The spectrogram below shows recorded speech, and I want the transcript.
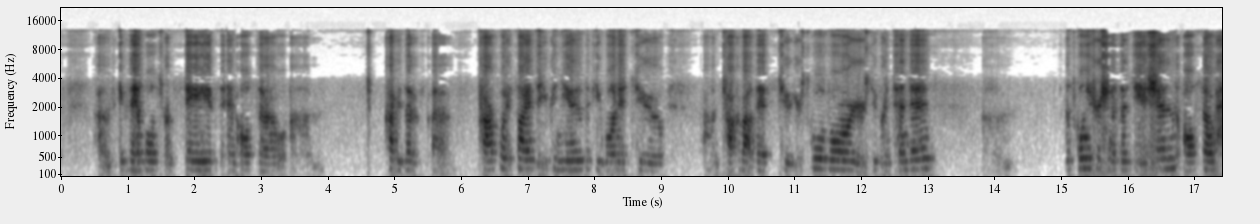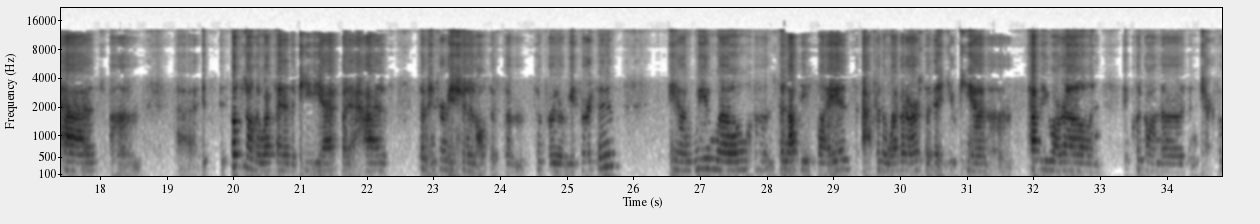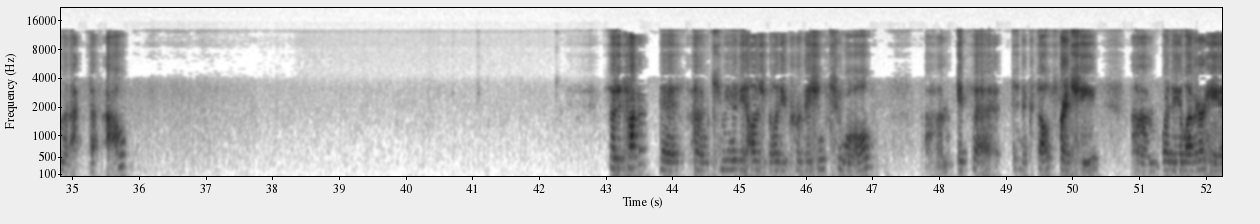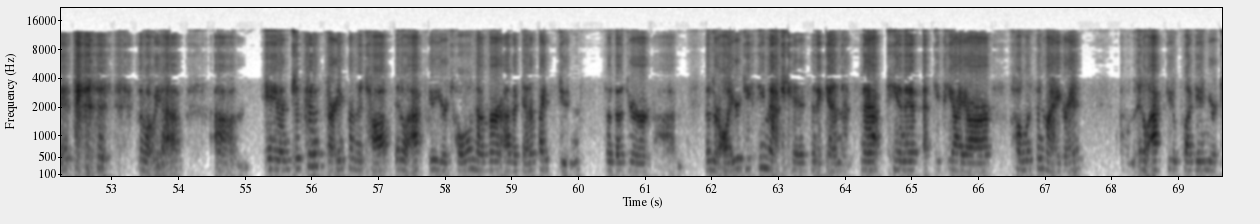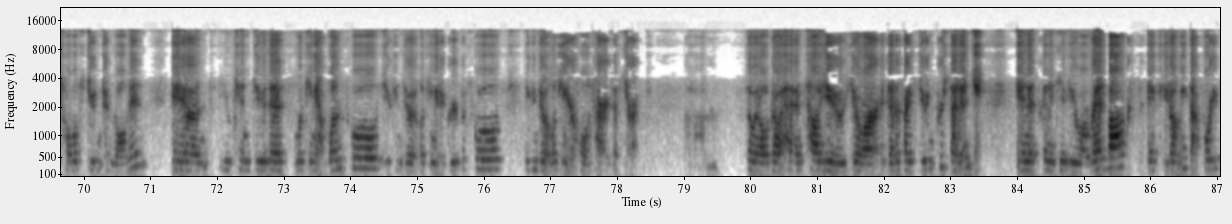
examples from states, and also copies of uh, PowerPoint slides that you can use if you wanted to um, talk about this to your school board or superintendent. Um, the School Nutrition Association also has, um, uh, it's, it's, posted on the website as a PDF, but it has some information and also some, some further resources. And we will um, send out these slides after the webinar so that you can um, have the URL and and click on those and check some of that stuff out. So to talk about this um, community eligibility provision tool, um, it's a, an Excel spreadsheet, um, whether you love it or hate it, so what we have. Um, and just kind of starting from the top, it'll ask you your total number of identified students. So those are um, those are all your DC match kids, and again, that's SNAP, TANF, FDPIR, homeless and migrant. Um, it'll ask you to plug in your total student enrollment, and you can do this looking at one school, you can do it looking at a group of schools, you can do it looking at your whole entire district. Um, so it'll go ahead and tell you your identified student percentage, and it's going to give you a red box if you don't meet that 40%,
